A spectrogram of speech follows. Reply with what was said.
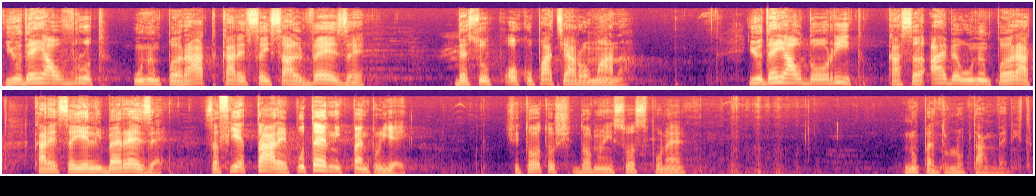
Iudeii au vrut un împărat care să-i salveze de sub ocupația romană. Iudeii au dorit ca să aibă un împărat care să-i elibereze, să fie tare, puternic pentru ei. Și totuși Domnul Isus spune, nu pentru luptă am venit.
